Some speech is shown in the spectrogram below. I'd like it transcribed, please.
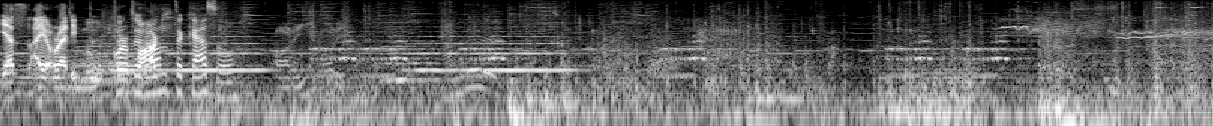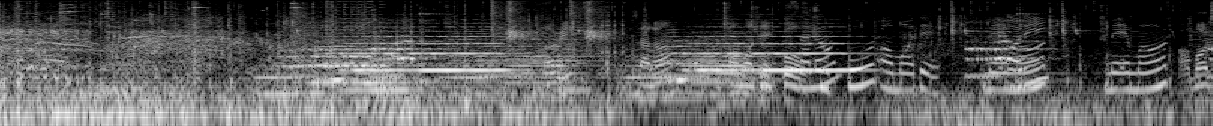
Yes, I already moved for a part. the castle. آماده.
